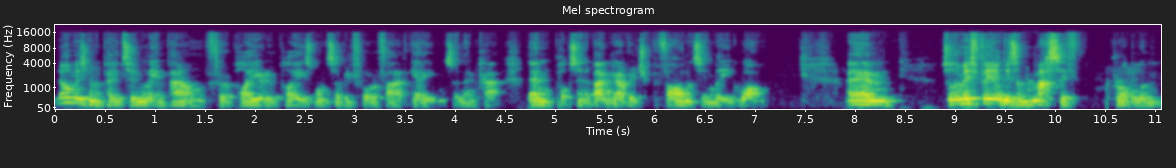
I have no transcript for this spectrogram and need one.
nobody's going to pay two million pound for a player who plays once every four or five games and then then puts in a bang average performance in League One. Um, so the midfield is a massive problem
